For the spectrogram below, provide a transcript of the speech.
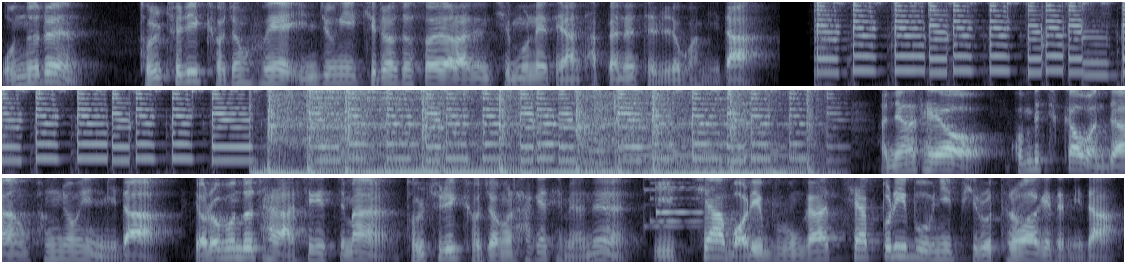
오늘은 돌출이 교정 후에 인중이 길어졌어요? 라는 질문에 대한 답변을 드리려고 합니다. 안녕하세요. 콤비치과 원장 황용인입니다. 여러분도 잘 아시겠지만 돌출이 교정을 하게 되면은 이 치아 머리 부분과 치아 뿌리 부분이 뒤로 들어가게 됩니다.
